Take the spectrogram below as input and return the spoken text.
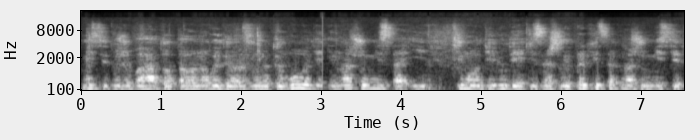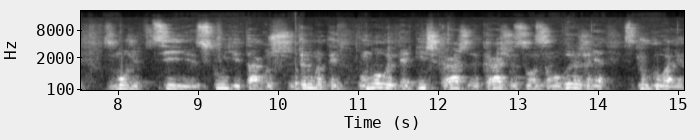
в місті дуже багато талановитої розвинутої молоді і нашого міста, і ті молоді люди, які знайшли прихисток в нашому місті, зможуть в цій студії також отримати умови для більш кращого свого самовираження, спілкування.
